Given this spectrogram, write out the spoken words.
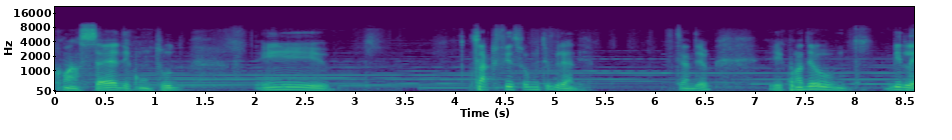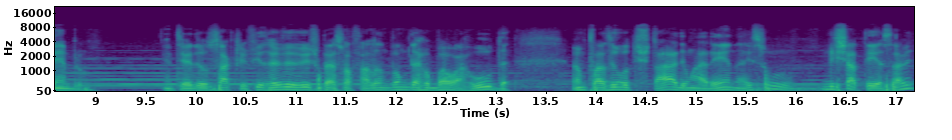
com a sede, com tudo, e o sacrifício foi muito grande, entendeu? E quando eu me lembro, entendeu? O sacrifício, às vezes o pessoal falando, vamos derrubar o Arruda, vamos fazer um outro estádio, uma arena, isso me chateia, sabe?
